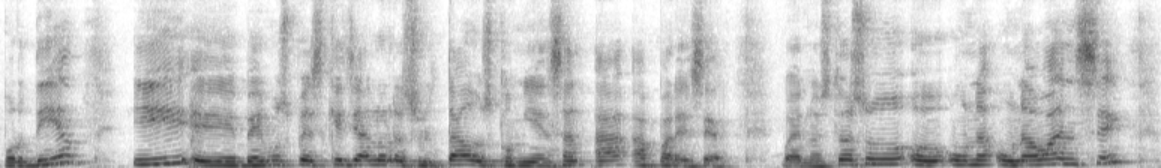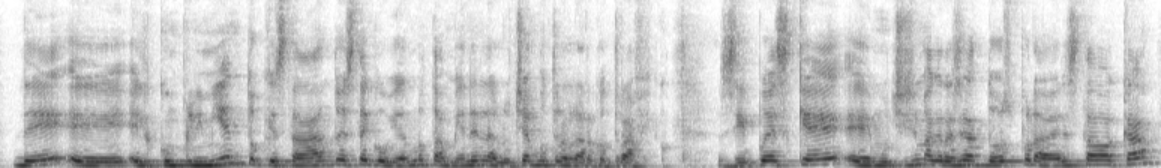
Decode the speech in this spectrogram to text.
por día y eh, vemos pues que ya los resultados comienzan a aparecer. Bueno, esto es un, un avance de el cumplimiento que está dando este gobierno también en la lucha contra el narcotráfico. Así pues que muchísimas gracias a todos por haber estado acá.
